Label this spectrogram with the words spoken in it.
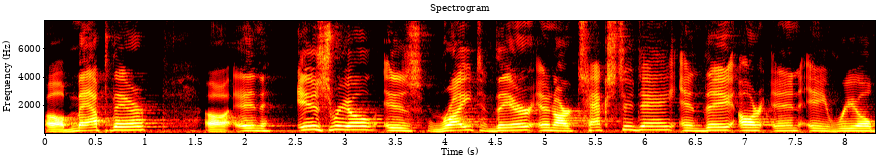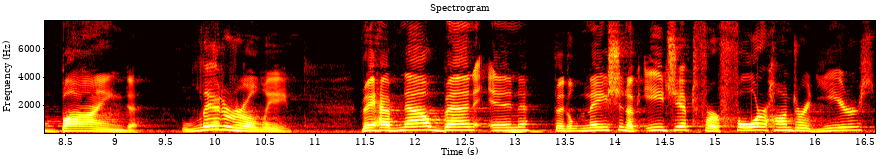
uh, map there. Uh, and Israel is right there in our text today, and they are in a real bind, literally. They have now been in the nation of Egypt for 400 years.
